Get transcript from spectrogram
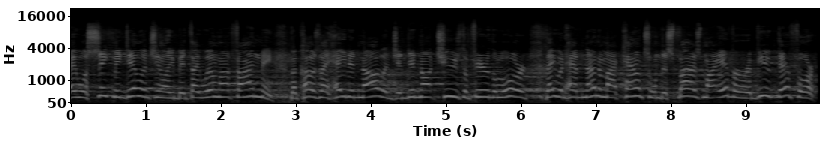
They will seek me diligently, but they will not find me. Because they hated knowledge and did not choose the fear of the Lord, they would have none of my counsel and despise my ever rebuke. Therefore,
